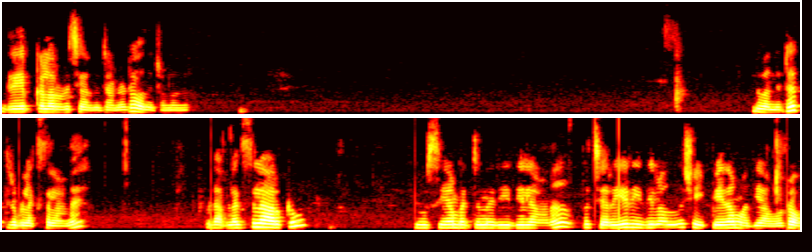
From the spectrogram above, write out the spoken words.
ഗ്രേപ്പ് കളറോട് ചേർന്നിട്ടാണ് കേട്ടോ വന്നിട്ടുള്ളത്. ഇത് വന്നിട്ട് ത്രിബിൾ എക്സൽ ആണ്. ഡബിൾ എക്സൽ ആർക്കും യൂസ് ചെയ്യാൻ പറ്റുന്ന രീതിയിലാണ്. ഇപ്പൊ ചെറിയ രീതിയിൽ ഒന്ന് ഷേപ്പ് ചെയ്താൽ മതിയാവും കേട്ടോ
